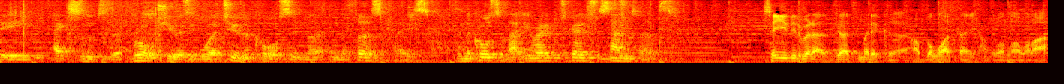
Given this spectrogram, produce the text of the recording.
the excellence that brought you, as it were, to the course in the, in the first place. In the course of that, you were able to go to Santos. سيدي البلاد جاءت الملك عبد الله الثاني حفظه الله ورعاه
